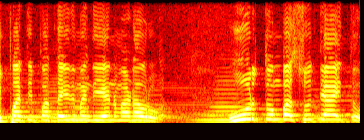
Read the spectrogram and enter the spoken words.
ಇಪ್ಪತ್ತಿಪ್ಪತ್ತೈದು ಮಂದಿ ಏನು ಮಾಡವ್ರು? ಊರು ತುಂಬ ಸುದ್ದಿ ಆಯ್ತು.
